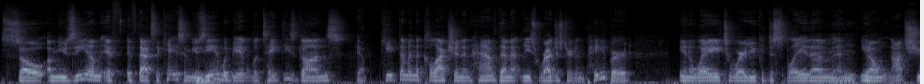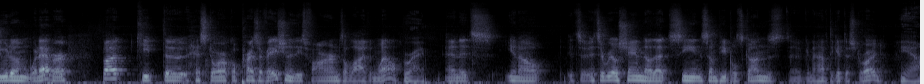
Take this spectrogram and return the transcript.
So a museum, if if that's the case, a museum would be able to take these guns, Yep. keep them in the collection, and have them at least registered and papered in a way to where you could display them and you know not shoot them, whatever, but keep the historical preservation of these firearms alive and well. Right. And it's you know it's a, it's a real shame though that seeing some people's guns are gonna have to get destroyed. Yeah.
